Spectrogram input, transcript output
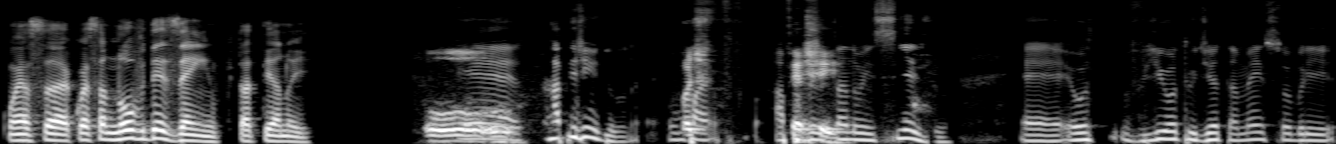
com essa, com essa novo desenho que está tendo aí. O... É, rapidinho, Duna. Um, aproveitando o ensejo, é, eu li outro dia também sobre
